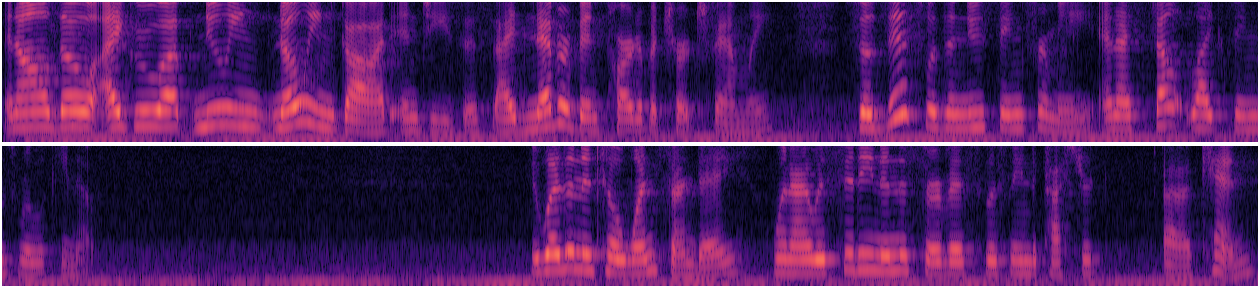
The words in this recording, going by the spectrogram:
And although I grew up knowing, knowing God and Jesus, I had never been part of a church family. So this was a new thing for me, and I felt like things were looking up. It wasn't until one Sunday when I was sitting in the service listening to Pastor uh, Ken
